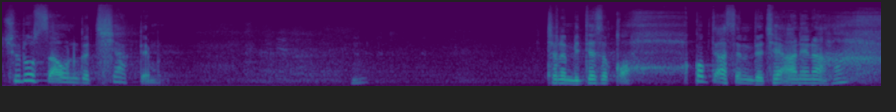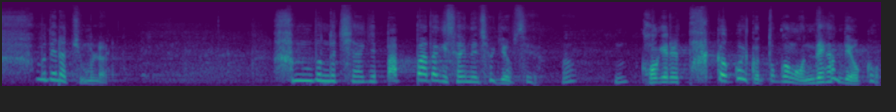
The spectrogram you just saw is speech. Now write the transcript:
주로 싸우는 것 치약 때문에. 저는 밑에서 꼭꼭 짰었는데 제 아내는 아무 데나 주물러요. 한 번도 치약이 빳바닥에 서 있는 적이 없어요. 어? 고개를 탁 꺾고 있고 뚜껑 온데간데 없고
